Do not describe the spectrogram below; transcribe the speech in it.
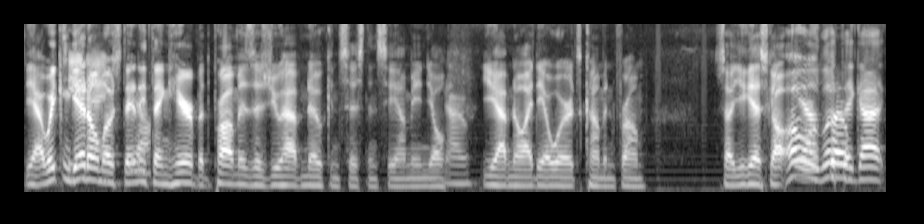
Yeah, we can get TNA. almost Yeah. anything here, but the problem is, is you have no consistency. I mean, you'll No. you have no idea where it's coming from. So you just go, oh, Yeah, look, so- they got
